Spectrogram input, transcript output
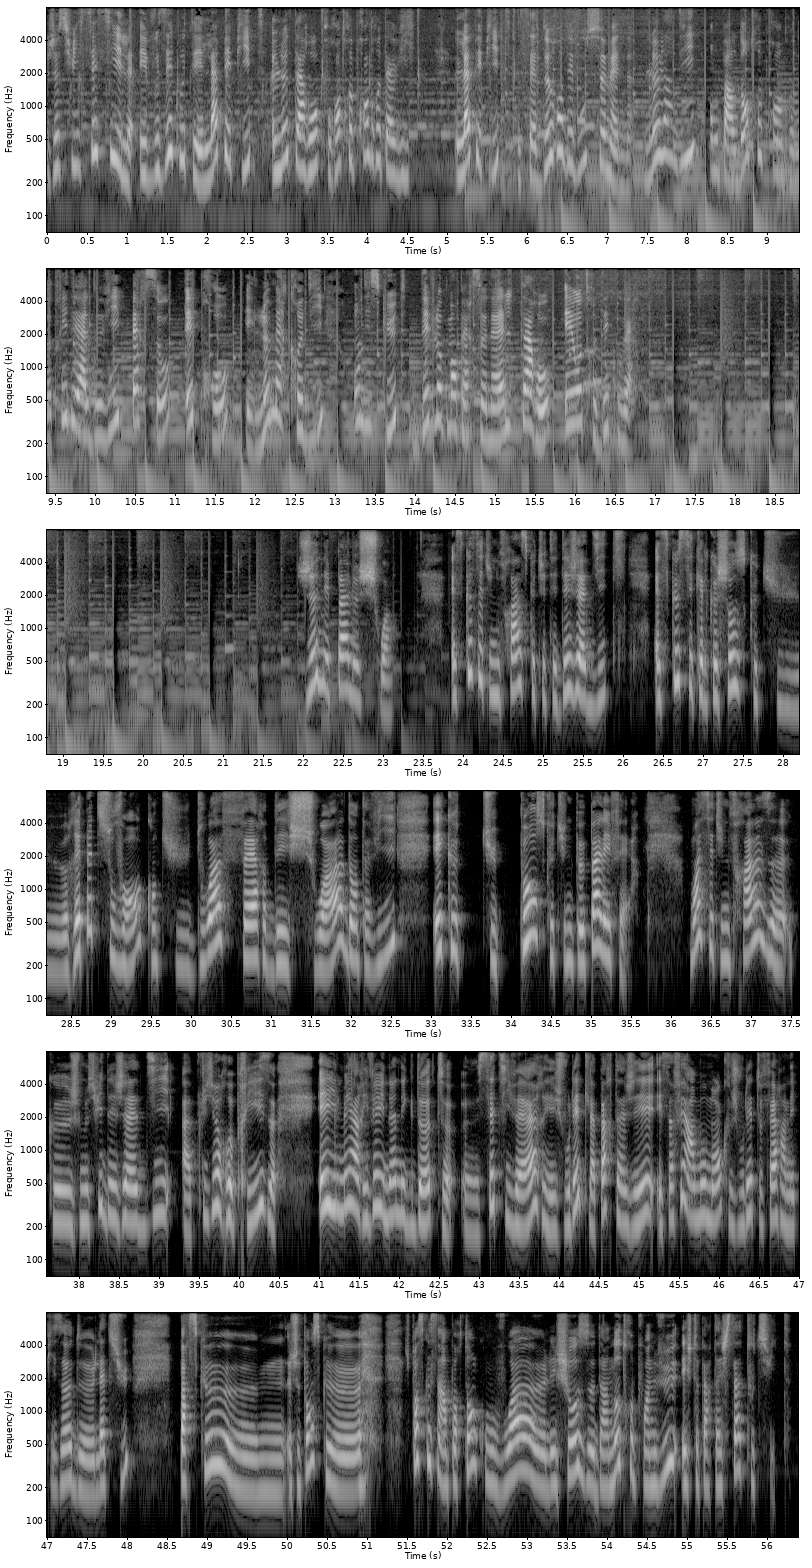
je suis Cécile et vous écoutez La Pépite, le tarot pour entreprendre ta vie. La Pépite, c'est deux rendez-vous semaine. Le lundi, on parle d'entreprendre notre idéal de vie perso et pro. Et le mercredi, on discute développement personnel, tarot et autres découvertes. Je n'ai pas le choix. Est-ce que c'est une phrase que tu t'es déjà dite? Est-ce que c'est quelque chose que tu répètes souvent quand tu dois faire des choix dans ta vie et que tu penses que tu ne peux pas les faire? Moi, c'est une phrase que je me suis déjà dit à plusieurs reprises et il m'est arrivé une anecdote euh, cet hiver et je voulais te la partager et ça fait un moment que je voulais te faire un épisode euh, là-dessus parce que euh, je pense que je pense que c'est important qu'on voit les choses d'un autre point de vue et je te partage ça tout de suite.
